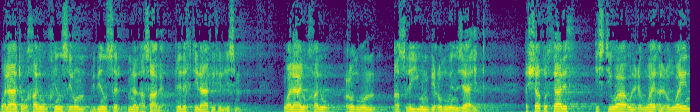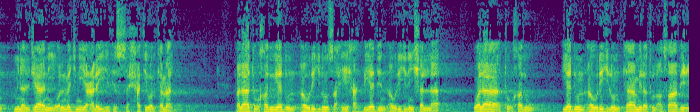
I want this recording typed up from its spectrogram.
ولا تؤخذ خنصر ببنصر من الأصابع للاختلاف في الاسم. ولا يؤخذ عضو أصلي بعضو زائد. الشرط الثالث استواء العضوين من الجاني والمجني عليه في الصحة والكمال. فلا تؤخذ يد أو رجل صحيحة بيد أو رجل شلا ولا تؤخذ يد أو رجل كاملة الأصابع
